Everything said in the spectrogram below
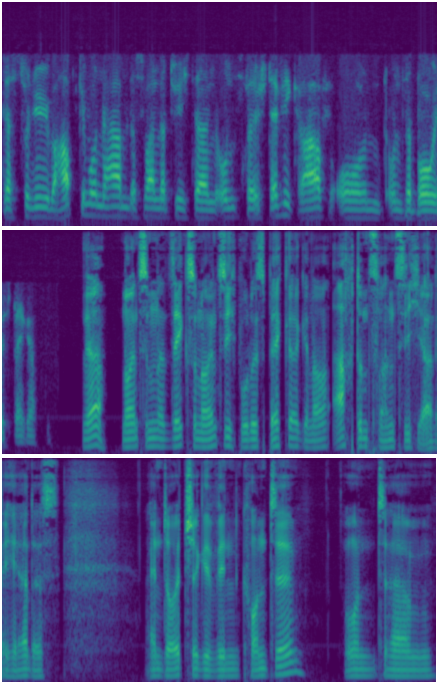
das Turnier überhaupt gewonnen haben, das waren natürlich dann unsere Steffi Graf und unser Boris Becker. Ja, 1996 Boris Becker, genau, 28 Jahre her, dass ein Deutscher gewinnen konnte. Und ähm,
